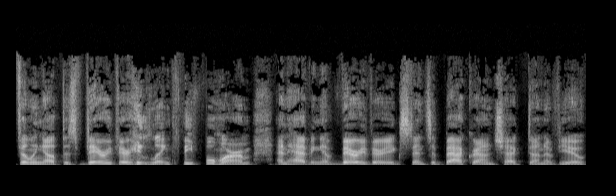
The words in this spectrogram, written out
filling out this very, very lengthy form and having a very, very extensive background check done of you.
